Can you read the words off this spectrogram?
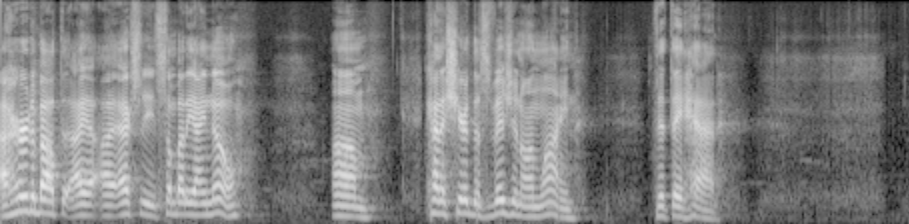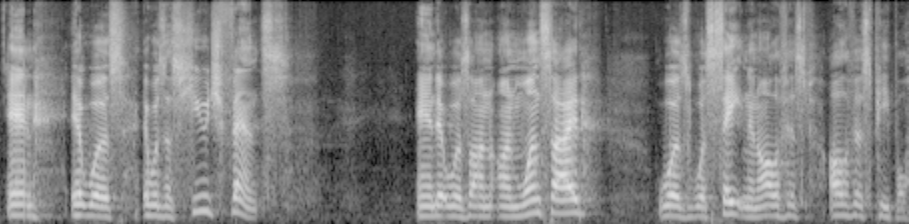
I heard about, the, I, I actually, somebody I know um, kind of shared this vision online that they had. And it was it was this huge fence and it was on on one side was was satan and all of his all of his people.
